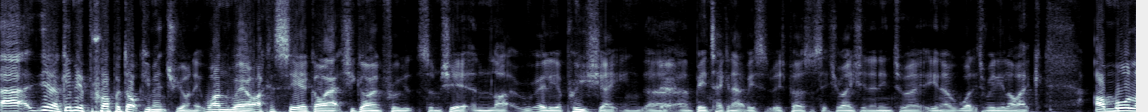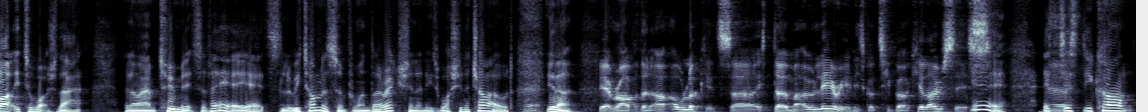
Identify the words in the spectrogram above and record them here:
uh, you know, give me a proper documentary on it. One where I can see a guy actually going through some shit and like really appreciating uh, Yeah. and being taken out of his, his personal situation and into a you know what it's really like. I'm more likely to watch that than I am two minutes of hey, yeah, it's Louis Tomlinson from One Direction and he's washing a child. Yeah. You know, yeah rather than oh, oh look it's uh, it's dermot o'leary and he's got tuberculosis Yeah, it's Yeah. just you can't.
